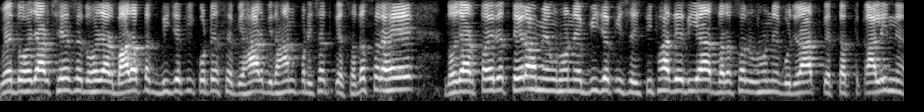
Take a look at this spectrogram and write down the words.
वे 2006 से 2012 तक बीजेपी कोटे से बिहार विधान परिषद के सदस्य रहे। 2013 में उन्होंने बीजेपी से इस्तीफा दे दिया। दरअसल उन्होंने गुजरात के तत्कालीन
